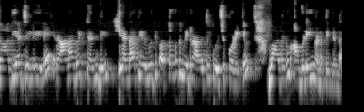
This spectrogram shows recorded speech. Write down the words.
നാദിയ ജില്ലയിലെ റാണാഗഡ് രണ്ടിൽ രണ്ടായിരത്തി എഴുന്നൂറ്റി പത്തൊമ്പത് മീറ്റർ ആഴത്തിൽ കുഴിച്ചപ്പോഴേക്കും വാതകം അവിടെയും കണ്ടെത്തിയിട്ടുണ്ട്.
